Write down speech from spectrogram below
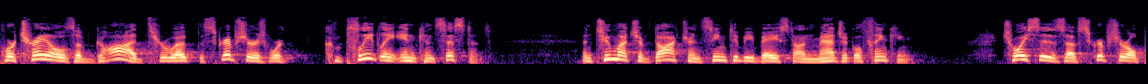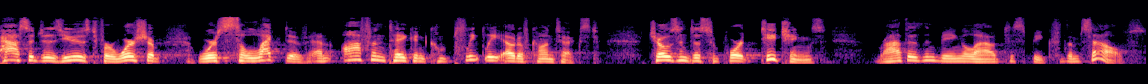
portrayals of God throughout the Scriptures were completely inconsistent. And too much of doctrine seemed to be based on magical thinking. Choices of scriptural passages used for worship were selective and often taken completely out of context, chosen to support teachings rather than being allowed to speak for themselves.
